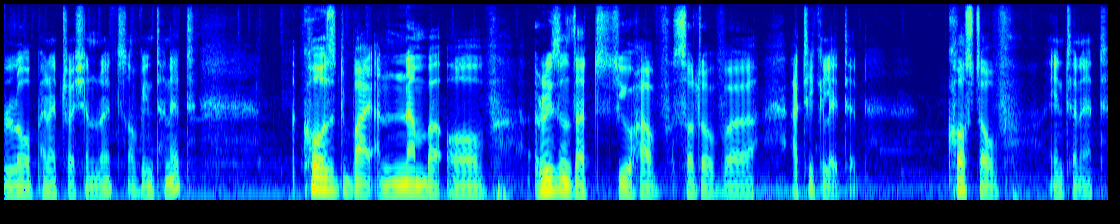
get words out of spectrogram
low penetration rates of internet caused by a number of reasons that you have sort of uh, articulated. Cost of internet,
